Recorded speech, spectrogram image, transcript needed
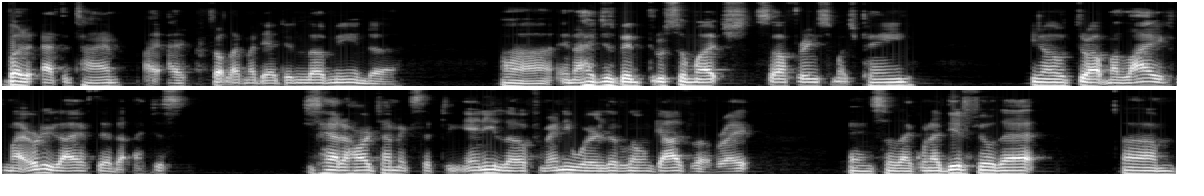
But at the time, I, I felt like my dad didn't love me, and uh, uh, and I had just been through so much suffering, so much pain, you know, throughout my life, my early life, that I just just had a hard time accepting any love from anywhere, let alone God's love, right? And so, like when I did feel that, um,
